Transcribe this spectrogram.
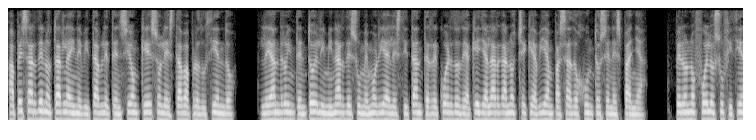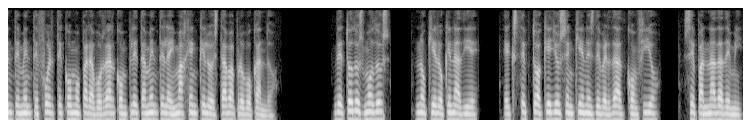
A pesar de notar la inevitable tensión que eso le estaba produciendo, Leandro intentó eliminar de su memoria el excitante recuerdo de aquella larga noche que habían pasado juntos en España, pero no fue lo suficientemente fuerte como para borrar completamente la imagen que lo estaba provocando. De todos modos, no quiero que nadie, excepto aquellos en quienes de verdad confío, sepan nada de mí.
